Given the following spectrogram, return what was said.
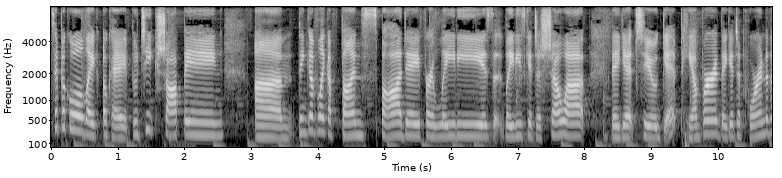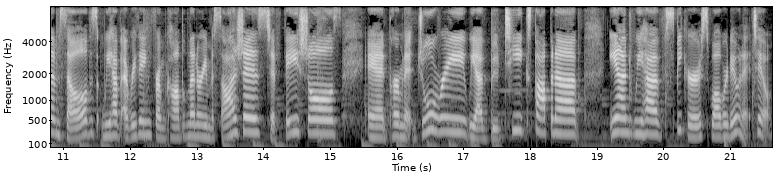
typical like okay boutique shopping um, think of like a fun spa day for ladies. Ladies get to show up, they get to get pampered, they get to pour into themselves. We have everything from complimentary massages to facials and permanent jewelry. We have boutiques popping up, and we have speakers while we're doing it too.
